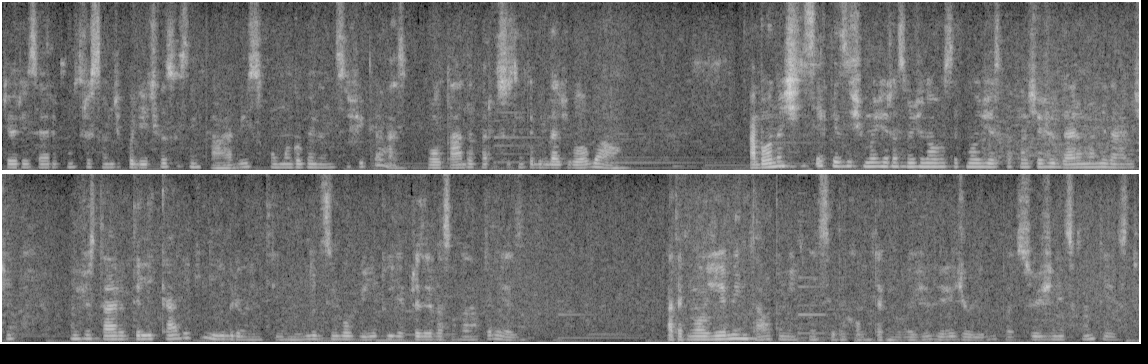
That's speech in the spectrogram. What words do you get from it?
priorizar a construção de políticas sustentáveis com uma governança eficaz, voltada para a sustentabilidade global. A boa notícia é que existe uma geração de novas tecnologias capazes de ajudar a humanidade ajustar o delicado equilíbrio entre o mundo desenvolvido e a preservação da natureza. A tecnologia ambiental, também conhecida como tecnologia verde ou limpa, surge nesse contexto.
